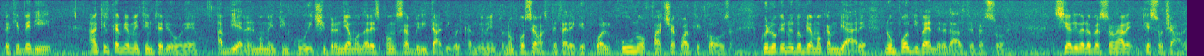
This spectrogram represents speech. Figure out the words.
Perché vedi anche il cambiamento interiore avviene nel momento in cui ci prendiamo la responsabilità di quel cambiamento, non possiamo aspettare che qualcuno faccia qualche cosa, quello che noi dobbiamo cambiare non può dipendere da altre persone, sia a livello personale che sociale.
